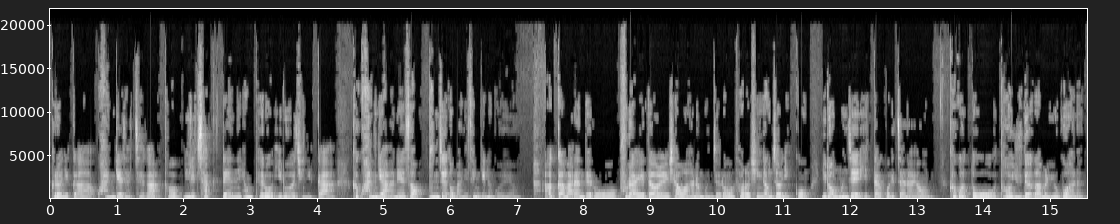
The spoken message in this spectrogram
그러니까 관계 자체가 더 밀착된 형태로 이루어지니까 그 관계 안에서 문제도 많이 생기는 거예요. 아까 말한 대로 브라이덜 샤워하는 문제로 서로 신경전 있고 이런 문제 있다고 했잖아요. 그것도 더 유대감을 요구하는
